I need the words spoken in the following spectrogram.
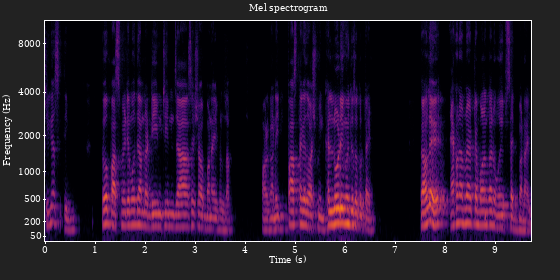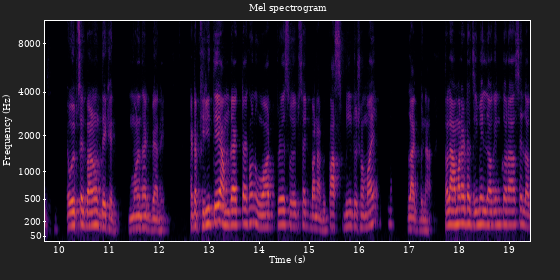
ঠিক আছে থিম তো পাঁচ মিনিটের মধ্যে আমরা ডিম টিম যা আছে সব বানাই ফেললাম। অর্গানিক পাঁচ থেকে দশ মিনিট, খালি লোডিং হইতে যত টাইম তাহলে এখন আমরা একটা মনে করেন ওয়েবসাইট বানাই। ওয়েবসাইট বানানো দেখেন, মনে থাকবে আনে। একটা ফ্রিতে আমরা একটা এখন ওয়ার্ডপ্রেস ওয়েবসাইট বানাবো, পাঁচ মিনিটও সময়। লাগবে না। তাহলে আমার একটা জিমেইল লগ করা আছে। লগ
